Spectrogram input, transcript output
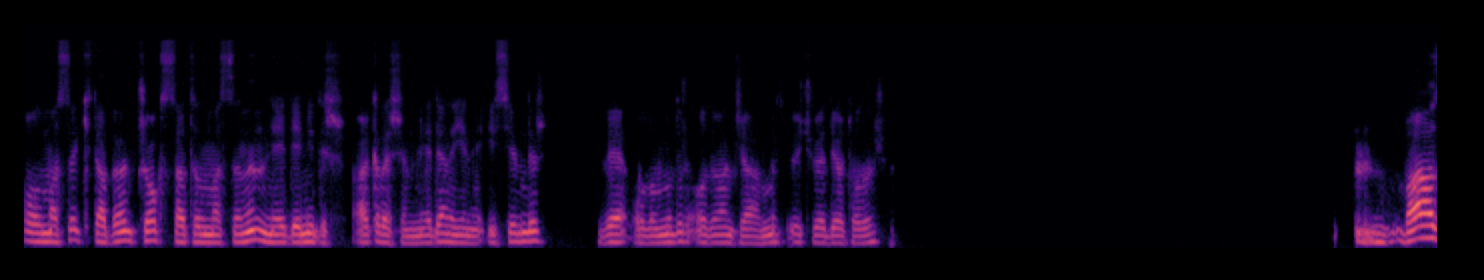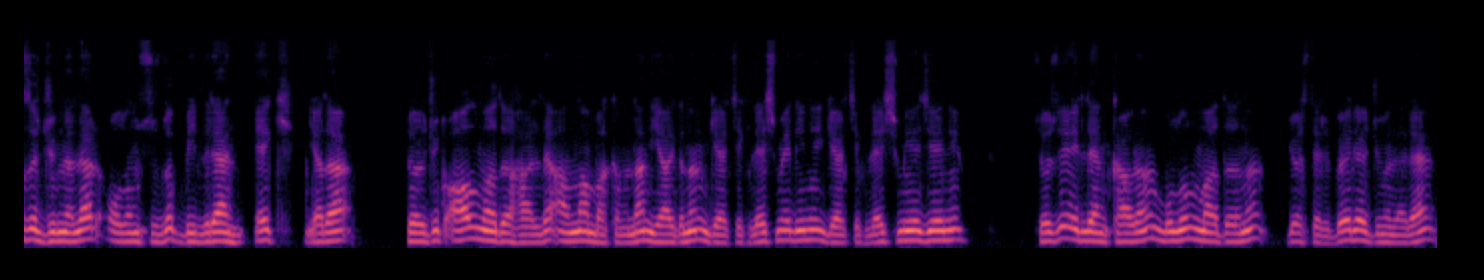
olması kitapların çok satılmasının nedenidir. Arkadaşım neden de yine isimdir ve olumludur. O zaman cevabımız 3 ve 4 olur. Bazı cümleler olumsuzluk bildiren ek ya da sözcük almadığı halde anlam bakımından yargının gerçekleşmediğini, gerçekleşmeyeceğini, sözü edilen kavramın bulunmadığını gösterir. Böyle cümlelere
